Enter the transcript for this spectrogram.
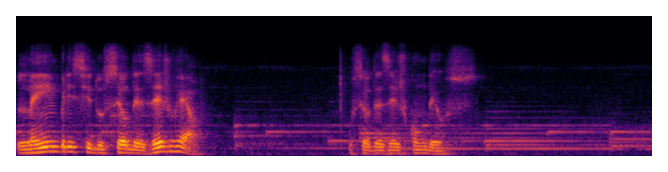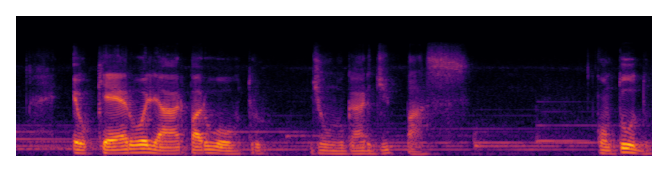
Lembre-se do seu desejo real, o seu desejo com Deus. Eu quero olhar para o outro de um lugar de paz. Contudo,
